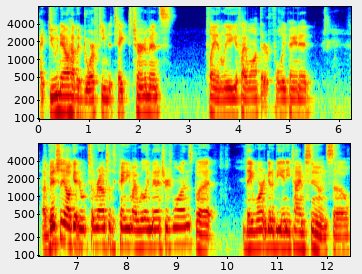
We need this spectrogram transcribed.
I do now have a dwarf team to take to tournaments, play in league if I want that are fully painted. Eventually, I'll get to, around to the painting my Willy miniatures ones, but they weren't going to be anytime soon. So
